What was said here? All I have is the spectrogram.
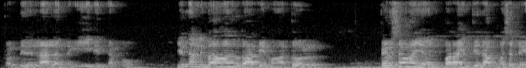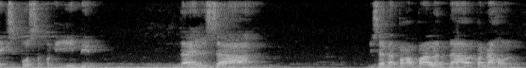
Pero di nila alam nag-i-edit ako. Yun ang libangan ko dati mga tol. Pero sa ngayon, para hindi na ako masyadong expose sa pag-i-edit, dahil sa isang napakapalad na panahon,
